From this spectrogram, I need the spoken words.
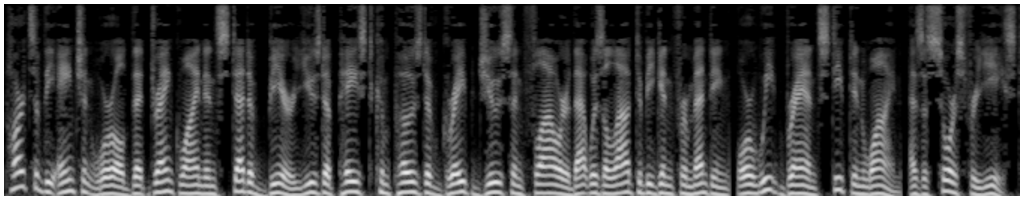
Parts of the ancient world that drank wine instead of beer used a paste composed of grape juice and flour that was allowed to begin fermenting, or wheat bran steeped in wine, as a source for yeast.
